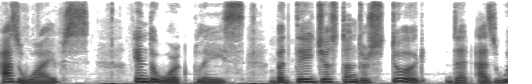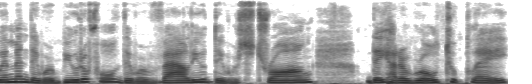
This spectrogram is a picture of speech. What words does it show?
as wives, in the workplace. But they just understood that as women, they were beautiful, they were valued, they were strong, they had a role to play,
